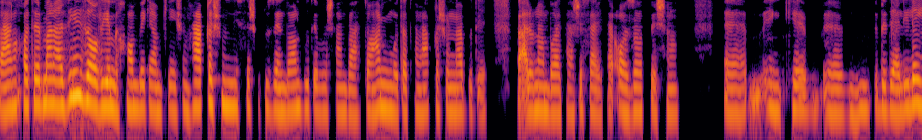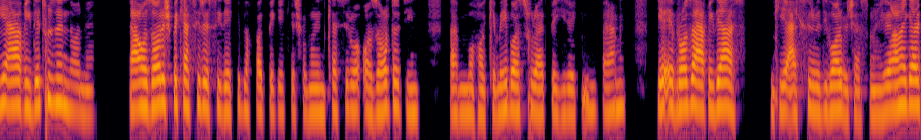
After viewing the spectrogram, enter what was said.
به همین خاطر من از این زاویه می‌خوام بگم که ایشون حقشون نیستش که تو زندان بوده باشن و تا همین مدت هم حقشون نبوده و الان هم باید هر سریعتر آزاد بشن. اینکه به دلیل یه عقیده تو زندانه. نه آزارش به کسی رسیده که بخواد بگه که شما این کسی رو آزار دادین و محاکمه باید صورت بگیره. برای یه ابراز عقیده است. اینکه یه عکسی رو به دیوار بچسبونن. یا اگر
